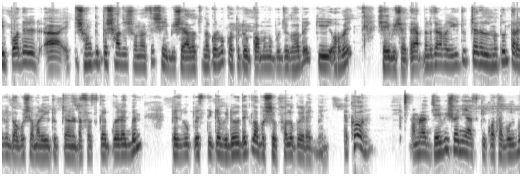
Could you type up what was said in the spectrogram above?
এই পদের একটি সংক্ষিপ্ত সাজেশন আছে, সেই বিষয়ে আলোচনা করব, কতটুকু কমন উপযোগ হবে, কি হবে সেই বিষয়ে। তাই আপনারা যারা আমার ইউটিউব চ্যানেল নতুন, তারা কিন্তু অবশ্যই আমার ইউটিউব চ্যানেলটা সাবস্ক্রাইব করে রাখবেন। ফেসবুক পেজ থেকে ভিডিও দেখলে অবশ্যই ফলো করে রাখবেন। এখন আমরা যে বিষয় নিয়ে আজকে কথা বলব,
